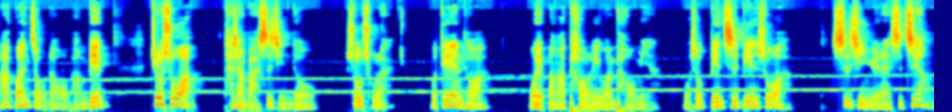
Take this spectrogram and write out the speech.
阿关走到我旁边，就说啊，他想把事情都说出来。我点点头啊，我也帮他泡了一碗泡面啊。我说边吃边说啊，事情原来是这样子。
